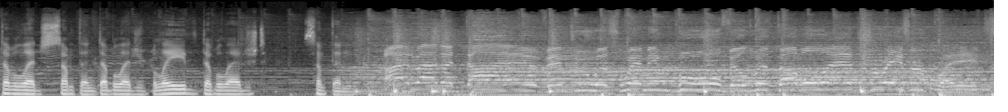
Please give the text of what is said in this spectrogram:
double-edged something, double-edged blades, double-edged something. I'd rather dive into a swimming pool filled with double-edged razor blades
